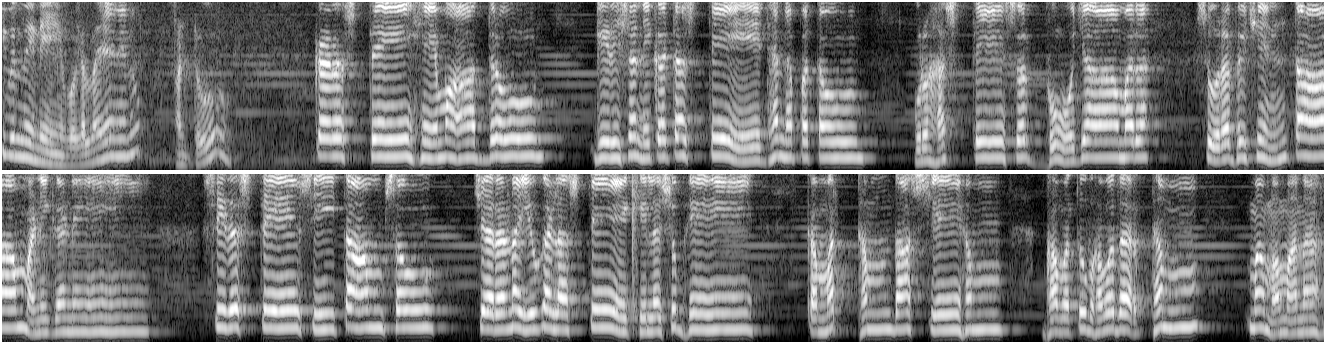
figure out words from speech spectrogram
ఇవి నేను ఇవ్వగలనయ్యా నేను అంటూ కరస్తే హేమాద్రౌ గిరిశ నికటస్థే ధనపతౌ గృహస్థే స్వర్భోజామర సురభిచింతామణిగణే శిరస్తే సీతాంసౌ చరణయుగళస్తేఖిలశుభే కమర్థం దాస్యేహం భవతు భవదర్థం మమ మనః.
